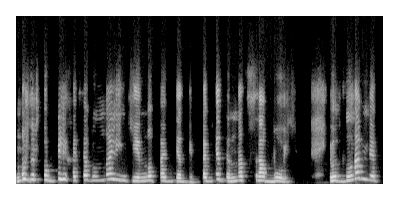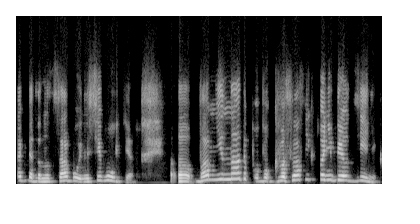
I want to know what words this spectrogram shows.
Нужно, чтобы были хотя бы маленькие, но победы. Победа над собой. И вот главная победа над собой на сегодня. Э, вам не надо, с вас никто не берет денег.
